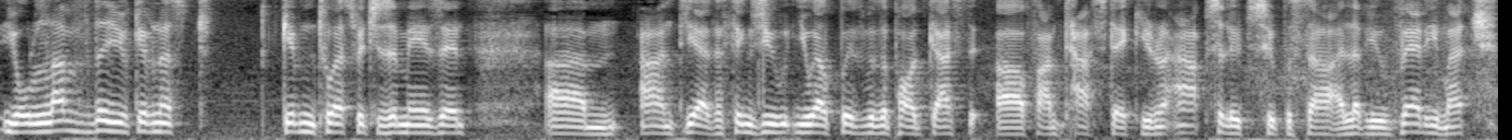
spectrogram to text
your love that you've given us, given to us, which is amazing. Um, and yeah, the things you, you help with with the podcast are fantastic. You're an absolute superstar. I love you very much.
